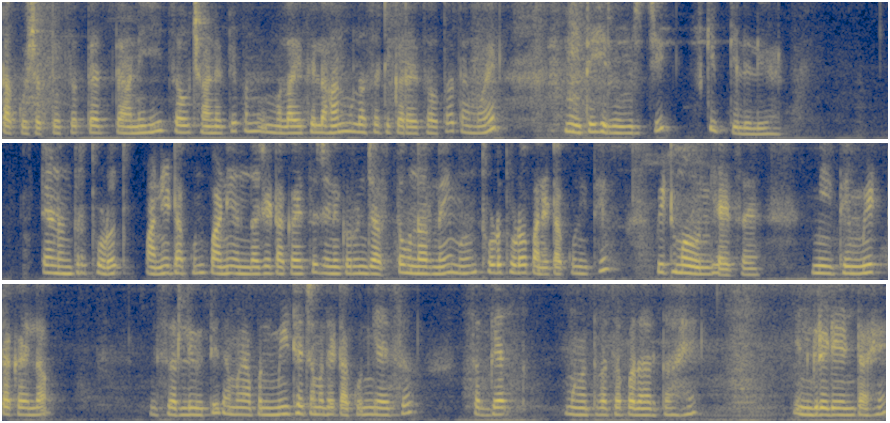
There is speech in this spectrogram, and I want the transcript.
टाकू शकतो. च त्या त्यानेही चव छान येते. पण मला इथे लहान मुलासाठी करायचा होता त्यामुळे मी इथे हिरवी मिरची स्किप केलेली आहे. त्यानंतर थोडं पाणी टाकून पाणी अंदाजे टाकायचं जेणेकरून जास्त होणार नाही. म्हणून थोडं थोडं पाणी टाकून इथे पीठ मळून घ्यायचं आहे. मी इथे मीठ टाकायला विसरली होती त्यामुळे आपण मीठ ह्याच्यामध्ये टाकून घ्यायचं. सगळ्यात महत्त्वाचा पदार्थ आहे. इन्ग्रेडियंट आहे.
